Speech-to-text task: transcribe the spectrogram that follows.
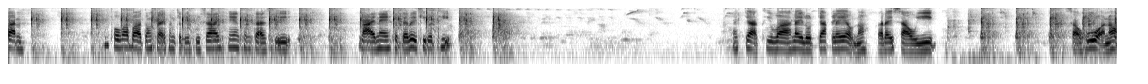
ปั่น เพราะว่าบ่าวต้องใส่เพิ่นก็เป็นผู้ชายแห้งเพิ่นก็สิหลายแน่เพิ่นก็เลยขี่รถถีบหลังจากที่ว่าไล่รถจักแล้วเนาะก็ได้เสาอีกเสาหัวเนาะ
